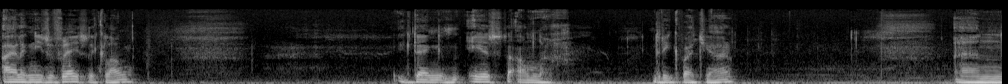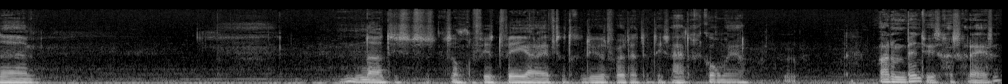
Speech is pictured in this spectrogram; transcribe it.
Eigenlijk niet zo vreselijk lang. Ik denk een eerste ander drie kwart jaar. En uh, nou, het is ongeveer twee jaar heeft het geduurd voordat het is uitgekomen, ja. Waarom bent u het gaan schrijven?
